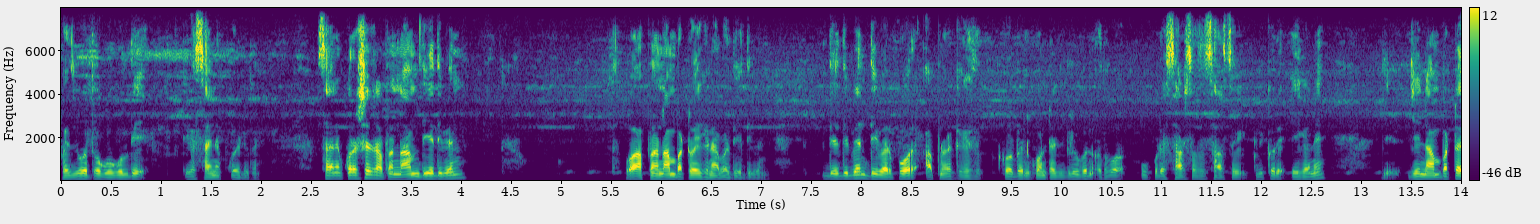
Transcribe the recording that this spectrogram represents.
ফেসবুক অথবা গুগল দিয়ে এখানে সাইন আপ করে দেবেন সাইন আপ করার শেষ আপনার নাম দিয়ে দিবেন, ও আপনার নাম্বারটাও এখানে আবার দিয়ে দিবেন। দিয়ে দিবেন, দেওয়ার পর আপনারা করবেন কন্ট্যাক্ট করবেন অথবা উপরে সার্চ আছে সার্চে ক্লিক করে এখানে যে- নাম্বারটা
